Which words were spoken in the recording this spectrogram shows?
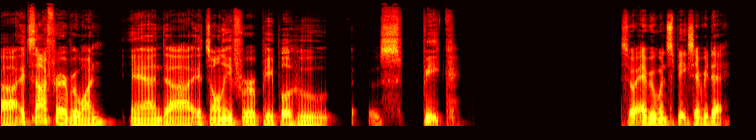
uh, it's not for everyone, and uh, it's only for people who speak. so everyone speaks every day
